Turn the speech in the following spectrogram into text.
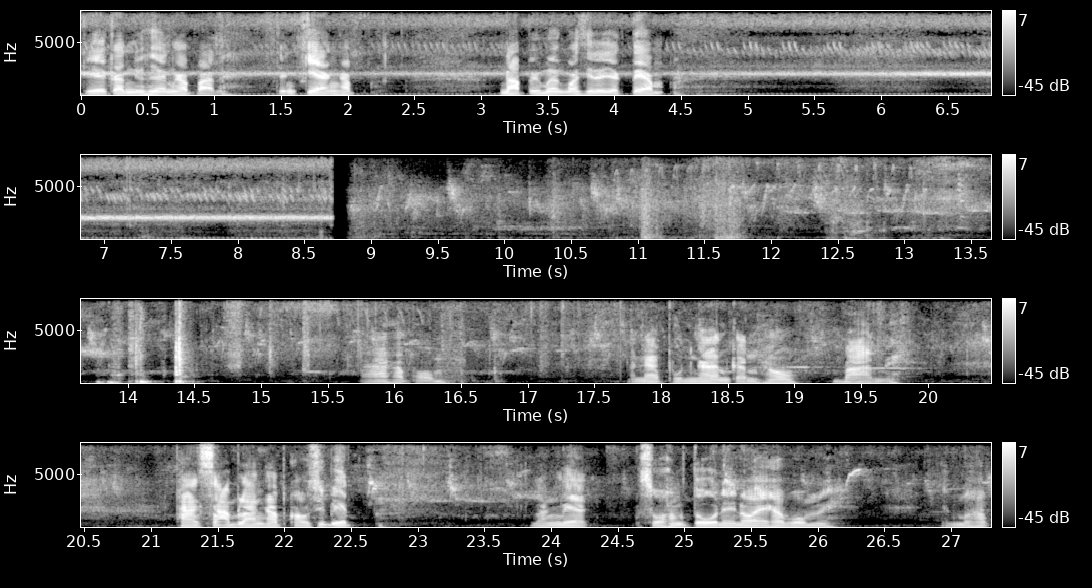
เกกันอยู่เฮือนครับบาทแจงแจ้งครับ นับไปเมืองก่อนสิได้ยักแต้มนะครับผมอันนี้ผลงานกันเท่าบานนี่ผ่านสามหลังครับ เขาสิบเอ็ดหลังแรกสองโตวน้อยๆครับผมนี่ เห็นไหมครับ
